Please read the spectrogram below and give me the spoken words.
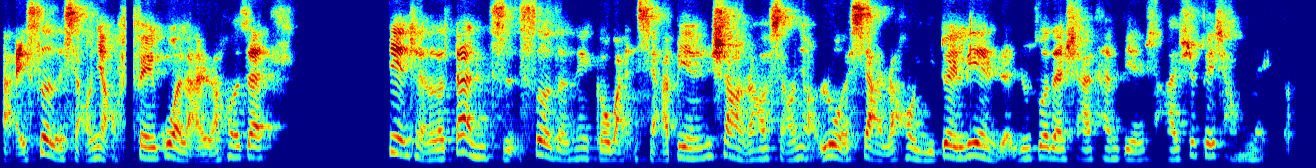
白色的小鸟飞过来，然后在变成了淡紫色的那个晚霞边上，然后小鸟落下，然后一对恋人就坐在沙滩边上，还是非常美的。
